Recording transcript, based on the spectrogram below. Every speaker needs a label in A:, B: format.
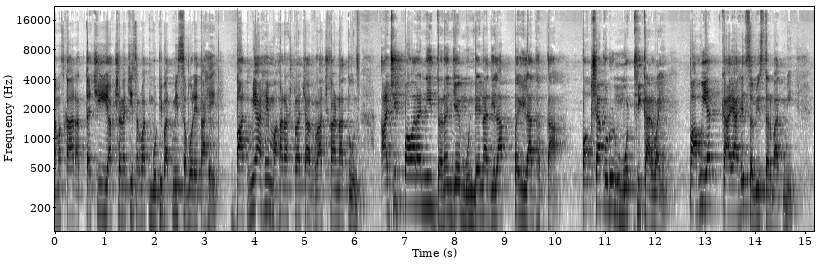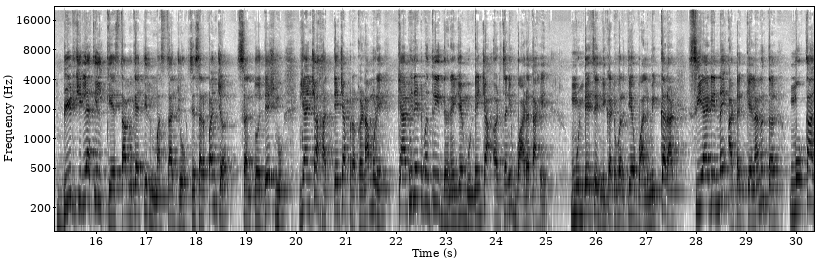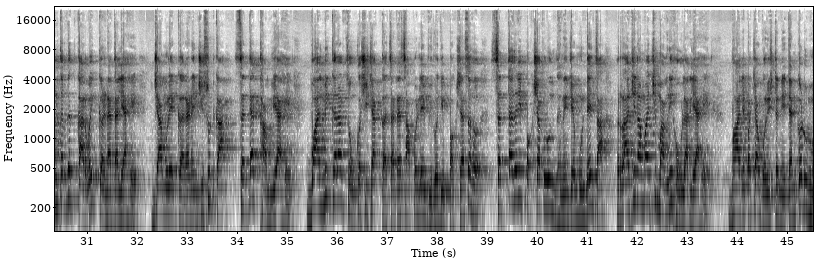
A: नमस्कार. आत्ताची या क्षणाची सर्वात मोठी बातमी समोर येत आहे. बातमी आहे महाराष्ट्राच्या राजकारणातून. अजित पवारांनी धनंजय मुंडेंना दिला पहिला धक्का. पक्षाकडून मोठी कारवाई. पाहूयात काय आहे सविस्तर बातमी. बीड जिल्ह्यातील केस तालुक्यातील मस्ता जोगचे सरपंच संतोष देशमुख यांच्या हत्येच्या प्रकरणामुळे कॅबिनेट मंत्री धनंजय मुंडेंच्या अडचणी वाढत आहेत. मुंडेचे निकटवर्तीय वाल्मिक कराड सीआयडीने अटक केल्यानंतर मोका अंतर्गत कारवाई करण्यात आली आहे ज्यामुळे कराड्यांची सुटका सध्या थांबली आहे. वाल्मिक कराड चौकशीच्या कचाट्यात सापडले विरोधी पक्षासह सत्ताधारी पक्षाकडून धनंजय मुंडेंचा राजीनामाची मागणी होऊ लागली आहे. भाजपच्या वरिष्ठ नेत्यांकडून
